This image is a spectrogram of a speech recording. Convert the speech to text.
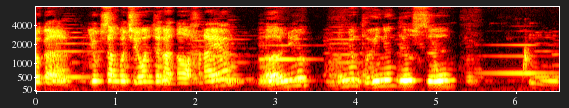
얼루가 육상부 지원자가 너 하나야? 아니요, 한 명 더 있는데요, 쌤. 음,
